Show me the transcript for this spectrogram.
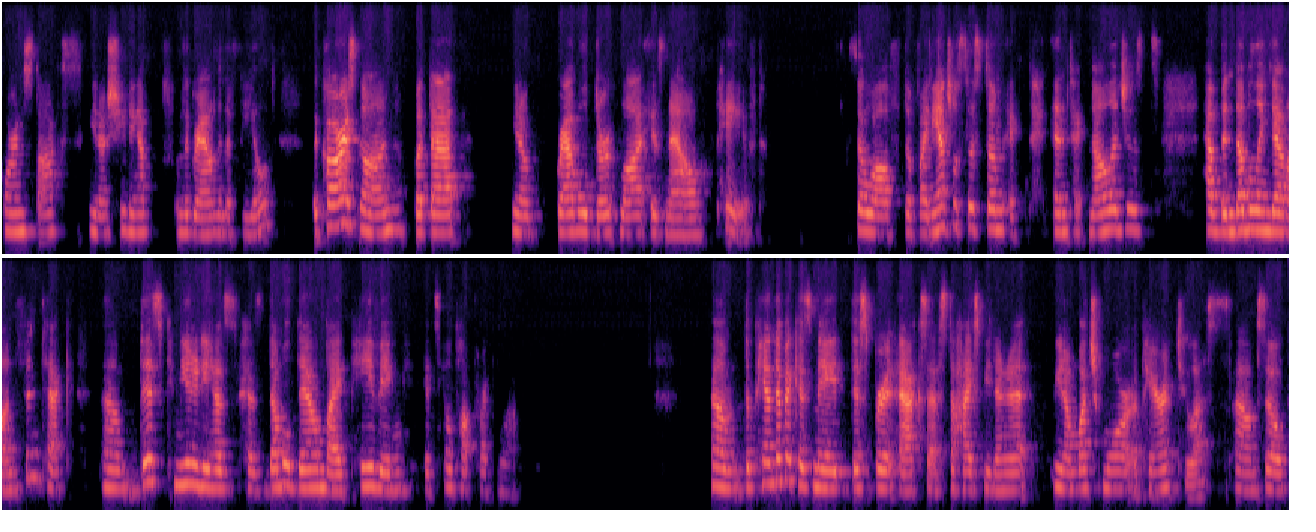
corn stalks, you know, shooting up from the ground in the field. The car is gone, but that, you know, gravel dirt lot is now paved. So while the financial system and technologists have been doubling down on fintech, um, this community has, has doubled down by paving its hilltop parking lot. Um, the pandemic has made disparate access to high-speed internet, you know, much more apparent to us. Um, so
